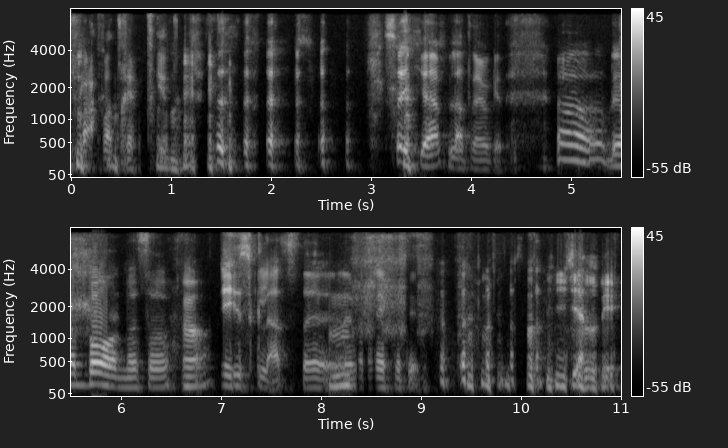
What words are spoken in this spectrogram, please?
Fan vad tråkigt. Så jävla tråkigt. Ja, det blir Bournemouth och Ja, isglass. Det, Mm. det räcker till. Jelly.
